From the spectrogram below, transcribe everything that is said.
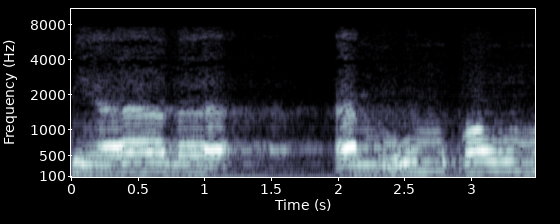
بِهَٰذَا ۚ أَمْ هُمْ قَوْمٌ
